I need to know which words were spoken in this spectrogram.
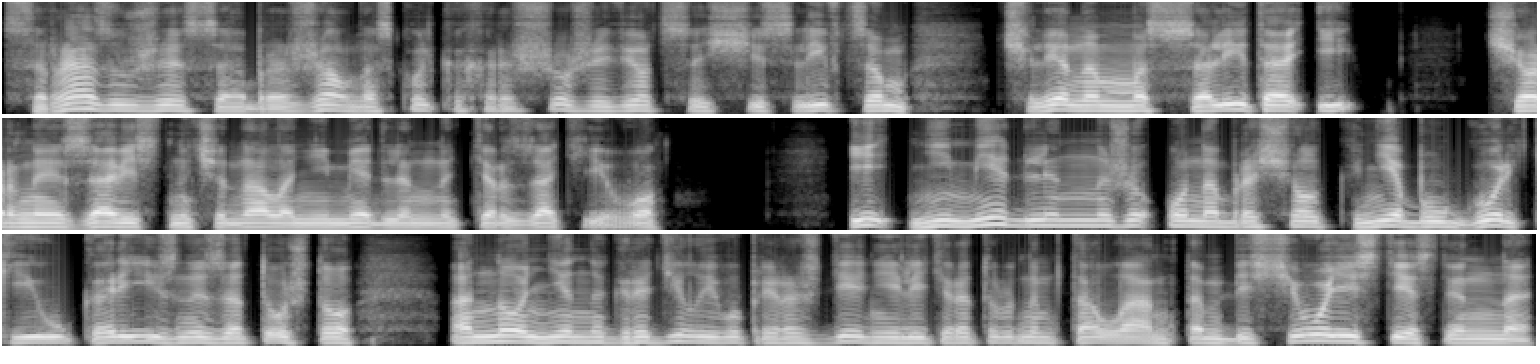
сразу же соображал, насколько хорошо живется счастливцем, членом массолита, и черная зависть начинала немедленно терзать его. И немедленно же он обращал к небу горькие укоризны за то, что оно не наградило его при рождении литературным талантом, без чего, естественно,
